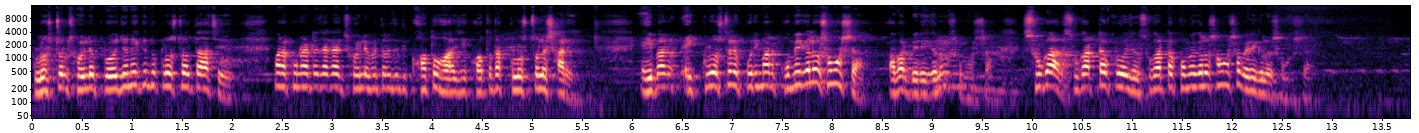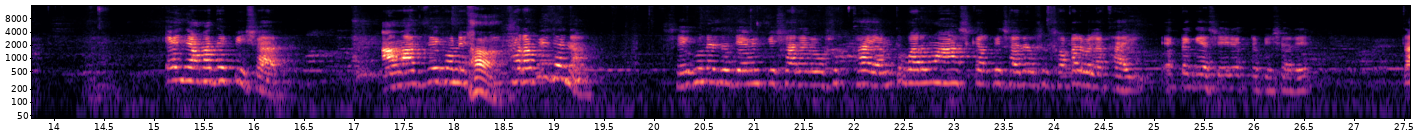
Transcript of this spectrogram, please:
কোলেস্ট্রল শরীরে প্রয়োজনে কিন্তু কোলেস্ট্রলটা আছে। মানে কোনো একটা জায়গায় শরীরের ভেতরে যদি ক্ষত হয় সেই ক্ষতটা কোলেস্ট্রলে সারে। এইবার এই কোলেস্ট্রলের পরিমাণ কমে গেলেও সমস্যা আবার বেড়ে গেলেও সমস্যা। সুগার সুগারটাও প্রয়োজন সুগারটা কমে গেলেও সমস্যা বেড়ে গেলেও সমস্যা। এই যে আমাদের প্রেশার আমার যে কোনো হ্যাঁ। খারাপ হয়ে যায় না? সেই গুণে যদি আমি প্রেশারের ওষুধ খাই, আমি তো বারো মাস কাল প্রেশারের ওষুধ সকালবেলা খাই, একটা গ্যাসের, একটা প্রেশারের। তা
